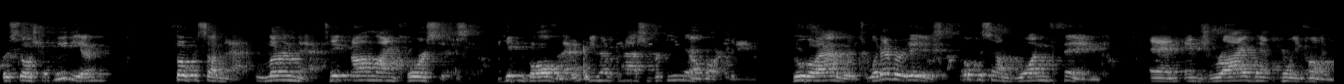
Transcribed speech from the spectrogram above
for social media, focus on that, learn that, take online courses, get involved in that. If you have a passion for email marketing, Google AdWords, whatever it is, focus on one thing and, and drive that point home.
